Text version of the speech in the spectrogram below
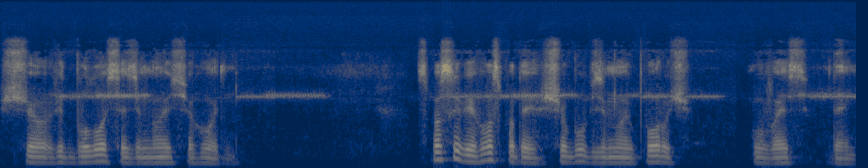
що відбулося зі мною сьогодні. Спасибі, Господи, що був зі мною поруч увесь день.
